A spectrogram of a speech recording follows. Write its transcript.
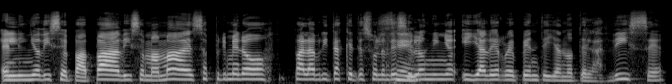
El niño dice papá, dice mamá, esas primeras palabritas que te suelen decir los niños y ya de repente ya no te las dice.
